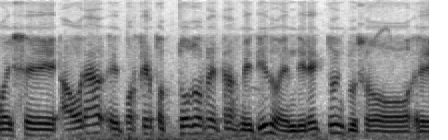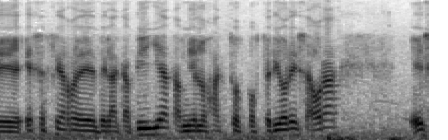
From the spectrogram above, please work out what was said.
Pues eh, ahora, eh, por cierto, todo retransmitido en directo, incluso eh, ese cierre de la capilla, también los actos posteriores. Ahora es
